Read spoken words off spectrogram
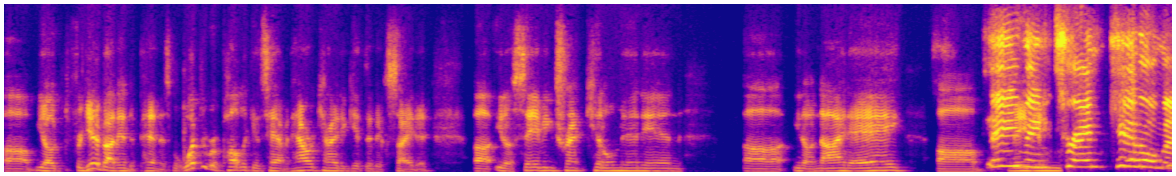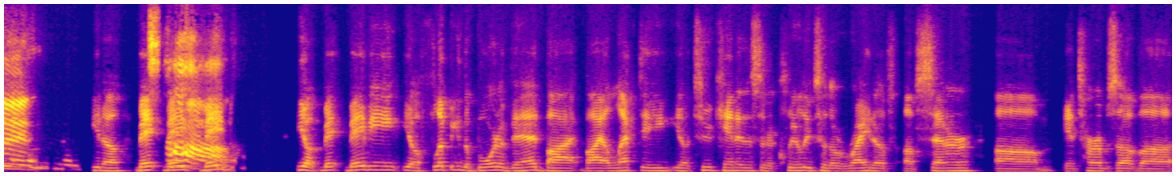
Um, you know, forget about independence, but what do Republicans have in Howard County to get them excited? Uh, you know, saving Trent Kittleman in, uh, you know, 9A. Um, saving maybe, Trent Kittleman. You know, may, may, maybe, you know, may, maybe you know, flipping the board of ed by by electing you know two candidates that are clearly to the right of of center um, in terms of uh,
